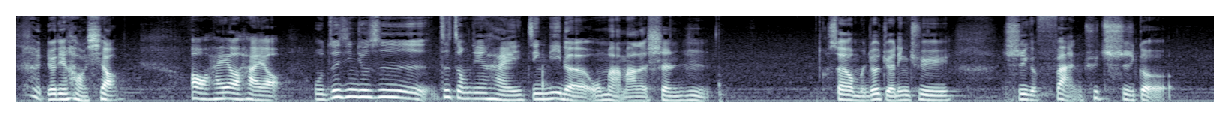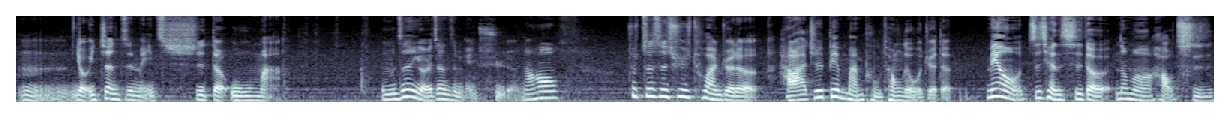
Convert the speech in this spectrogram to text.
有点好笑哦。还有还有，我最近就是这中间还经历了我妈妈的生日，所以我们就决定去吃个饭，去吃个嗯有一阵子没吃的乌马。我们真的有一阵子没去了，然后就这次去，突然觉得好啦，就是变蛮普通的。我觉得没有之前吃的那么好吃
